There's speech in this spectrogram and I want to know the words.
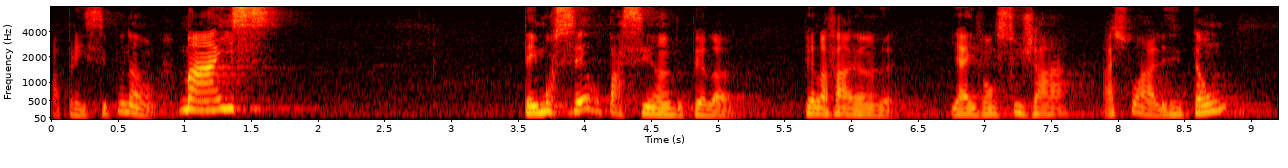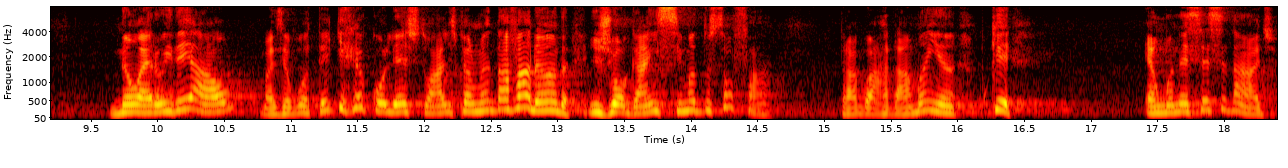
a princípio não. Mas tem morcego passeando pela, pela varanda. E aí vão sujar as toalhas. Então, não era o ideal, mas eu vou ter que recolher as toalhas, pelo menos da varanda, e jogar em cima do sofá, para guardar amanhã. Porque é uma necessidade.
